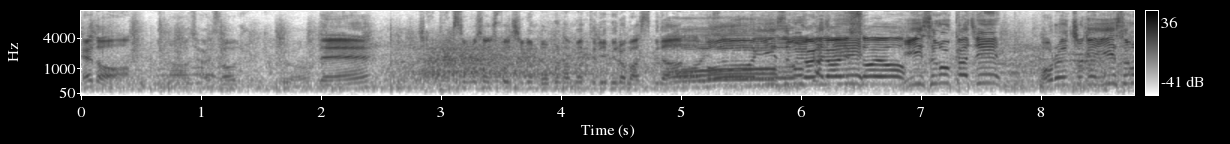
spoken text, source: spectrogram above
헤더. 아 잘 싸워주고요. 네. 자, 백승우 선수도 지금 몸을 한번 들이밀어 봤습니다. 어, 어, 이승우까지. 있어요. 이승우까지. 오른쪽에 이승우.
